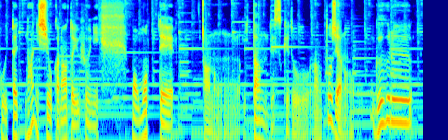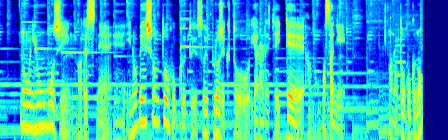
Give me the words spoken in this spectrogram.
こう一体何しようかなというふうに、思って、あの、いたんですけど、あの当時、あの、Google の日本法人がですね、イノベーション東北というそういうプロジェクトをやられていて、あのまさにあの東北の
